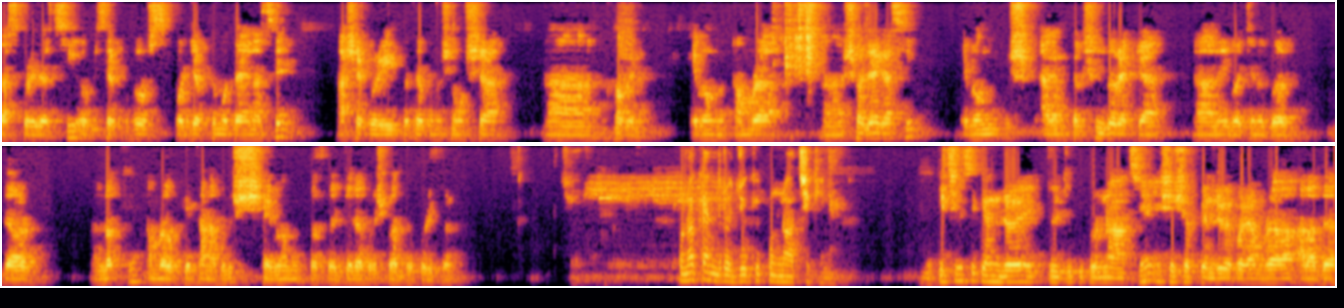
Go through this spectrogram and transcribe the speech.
কাজ করে যাচ্ছি। অফিসার ফোর্স পর্যাপ্ত মোতায়েন আছে। আশা করি কোথাও কোনো সমস্যা হবে না। এবং আমরা সজাগ আছি এবং আগামীকাল সুন্দর একটা নির্বাচন উপহার দেওয়ার লক্ষ্যে আমরা ওকে থানা পুলিশ এবং জেলা পুলিশ বদ্ধপরিকর কোনো কেন্দ্র ঝুঁকিপূর্ণ আছে কিনা কিছু কিছু কেন্দ্র একটু ঝুঁকিপূর্ণ আছে। সেসব কেন্দ্রের ব্যাপারে আমরা আলাদা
